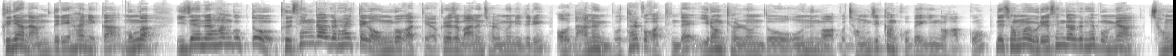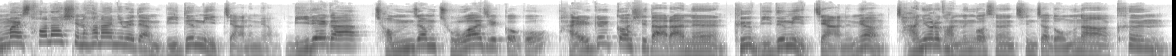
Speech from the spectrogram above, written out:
그냥 남들이 하니까 뭔가 이제는 한국도 그 생각을 할 때가 온 것 같아요. 그래서 많은 젊은이들이 어 나는 못할 것 같은데? 이런 결론도 오는 것 같고 정직한 고백인 것 같고. 근데 정말 우리가 생각을 해보면 정말 선하신 하나님에 대한 믿음이 있지 않으면 미래가 점점 좋아질 거고 밝을 것이다 라는 그 믿음이 있지 않으면 자녀를 갖는 것은 진짜 너무나 큰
